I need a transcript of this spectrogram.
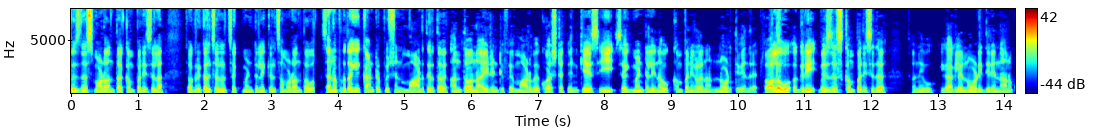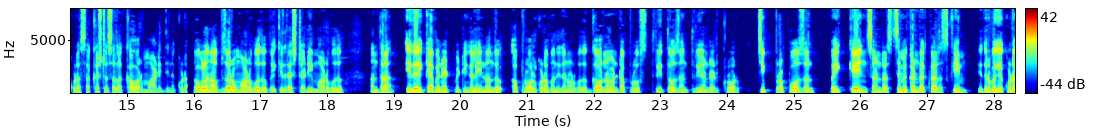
ಬಿಸ್ನೆಸ್ ಮಾಡುವಂತ ಕಂಪನೀಸ್ ಎಲ್ಲ ಅಗ್ರಿಕಲ್ಚರಲ್ ಸೆಗ್ಮೆಂಟ್ ಅಲ್ಲಿ ಕೆಲಸ ಮಾಡುವಂತ ಸಣ್ಣ ಪುಟ್ಟದಾಗಿ ಕಾಂಟ್ರಿಬ್ಯೂಷನ್ ಮಾಡ್ತಿರ್ತವೆ ಅಂತವನ್ನ ಐಡೆಂಟಿಫೈ ಮಾಡಬೇಕು ಅಷ್ಟೇ. ಇನ್ ಕೇಸ್ ಈ ಸೆಗ್ಮೆಂಟ್ ಅಲ್ಲಿ ನಾವು ಕಂಪನಿಗಳನ್ನ ನೋಡ್ತೀವಿ ಅಂದ್ರೆ. ಸೊ ಹಲವು ಅಗ್ರಿ ಬಿಸ್ನೆಸ್ ಕಂಪನೀಸ್ ಇದಾವೆ. ಸೊ ನೀವು ಈಗಾಗಲೇ ನೋಡಿದ್ದೀರಿ, ನಾನು ಕೂಡ ಸಾಕಷ್ಟು ಸಲ ಕವರ್ ಮಾಡಿದ್ದೀನಿ ಕೂಡ. ಅವುಗಳನ್ನ ಅಬ್ಸರ್ವ್ ಮಾಡಬಹುದು ಬೇಕಿದ್ರೆ ಸ್ಟಡಿ ಮಾಡಬಹುದು ನಂತರ ಇದೇ ಕ್ಯಾಬಿನೆಟ್ ಮೀಟಿಂಗ್ ಅಲ್ಲಿ ಇನ್ನೊಂದು ಅಪ್ರೂವಲ್ ಕೂಡ ಬಂದಿದೆ ನೋಡಬಹುದು government approves three thousand three hundred crore chip proposal by Kaynes under semiconductor scheme ಇದ್ರ ಬಗ್ಗೆ ಕೂಡ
